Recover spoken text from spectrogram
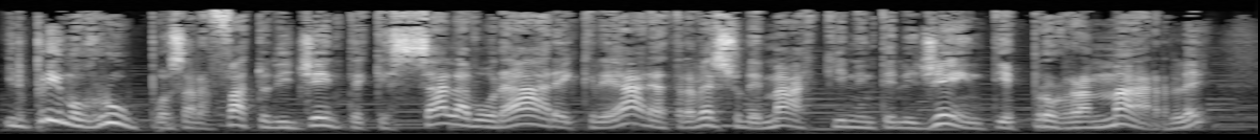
Il primo gruppo sarà fatto di gente che sa lavorare e creare attraverso le macchine intelligenti e programmarle,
